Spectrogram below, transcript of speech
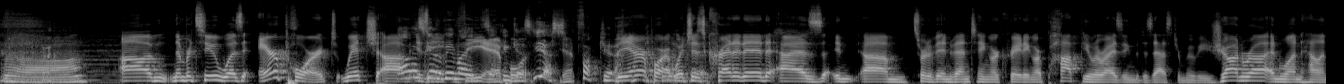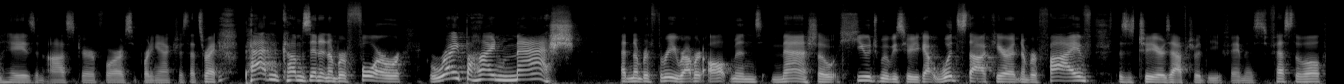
Aww. Um, number two was Airport, which um, That was is gonna the, be my second airport. guess. Yes. Yep. Fuck yeah. the airport, which is credited as in, um, sort of inventing or creating or popularizing the disaster movie genre and won Helen Hayes an Oscar for supporting actress. That's right. Patton comes in at number four, right behind MASH. At number three, Robert Altman's MASH. So huge movies here. You got Woodstock here at number five. This is two years after the famous festival.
